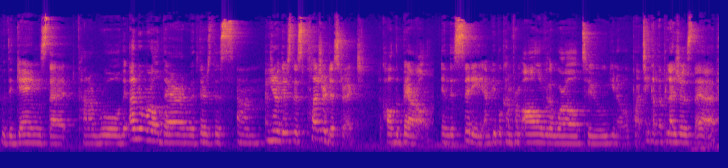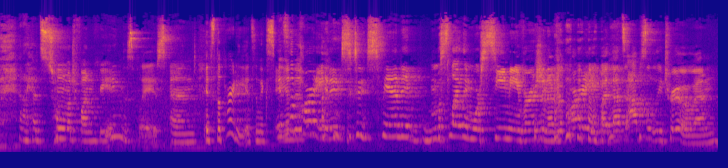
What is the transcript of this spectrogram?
with the gangs that kind of rule the underworld there. And with there's this, um, you know, there's this pleasure district called the Barrel in this city, and people come from all over the world to, you know, partake of the pleasures there. And I had so much fun creating this place, and It's the party. It's an expanded. it's the party. It's an expanded, slightly more steamy version of the party, but that's absolutely true. And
